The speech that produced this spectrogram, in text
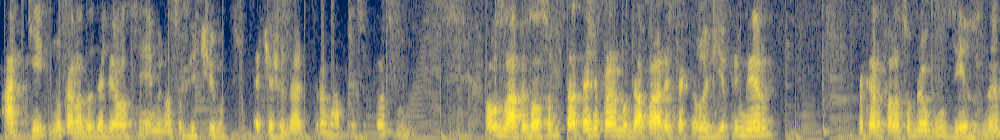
aqui no canal da DBLCM. Nosso objetivo é te ajudar a destravar para esse próximo nível. Vamos lá, pessoal, sobre estratégia para mudar para a área de tecnologia. Primeiro, eu quero falar sobre alguns erros, né?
